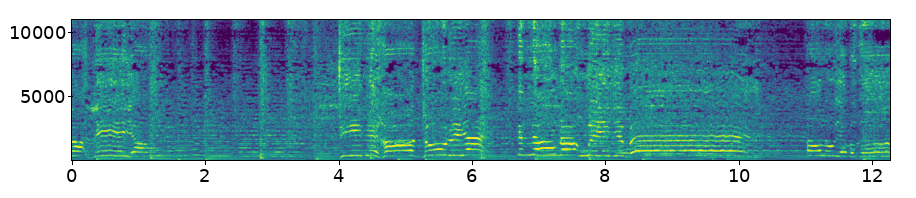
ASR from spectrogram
နာအလေးရောင်ဒီနေ့ဟာတို့ရဲ့နှလုံးသားဝိညာဉ်ပဲအားလုံးရပါကော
